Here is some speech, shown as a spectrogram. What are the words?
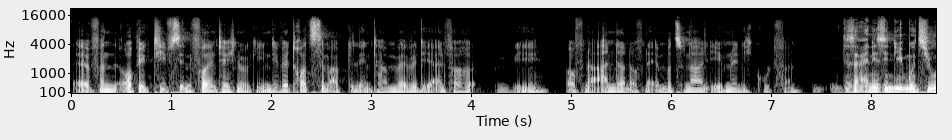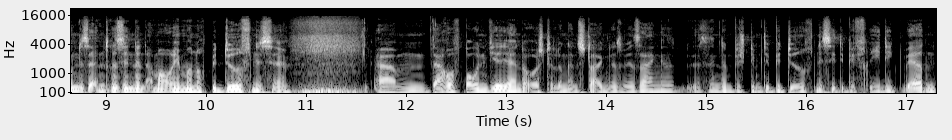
äh, von objektiv sinnvollen Technologien, die wir trotzdem abgelehnt haben, weil wir die einfach irgendwie auf einer anderen, auf einer emotionalen Ebene nicht gut fand. Das eine sind die Emotionen, das andere sind dann aber auch immer noch Bedürfnisse. ähm, darauf bauen wir ja in der Ausstellung ganz stark, dass wir sagen, es sind dann bestimmte Bedürfnisse, die befriedigt werden.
